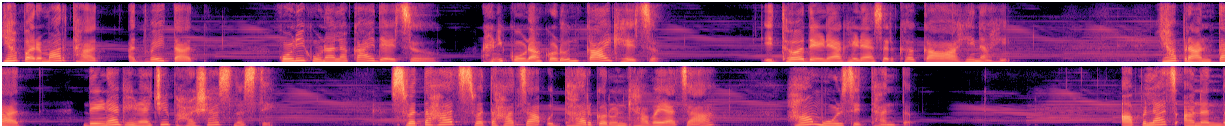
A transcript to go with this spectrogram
ह्या परमार्थात अद्वैतात कोणी कुणाला काय द्यायचं आणि कोणाकडून काय घ्यायचं? इथं देण्या घेण्यासारखं काही नाही. ह्या प्रांतात देण्याघेण्याची भाषाच नसते. स्वतःच स्वतःचा उद्धार करून घ्यावयाचा हा मूळ सिद्धांत. आपलाच आनंद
